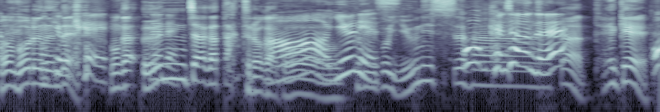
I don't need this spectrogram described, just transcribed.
어, 모르는데 오케이, 오케이. 뭔가 네네. 은자가 딱 들어가고 아, 유니스. 그리고 유니스 어, 괜찮은데? 되게 어?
